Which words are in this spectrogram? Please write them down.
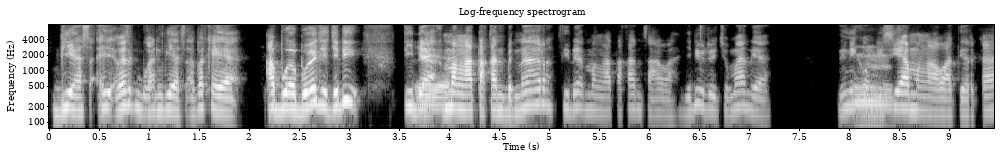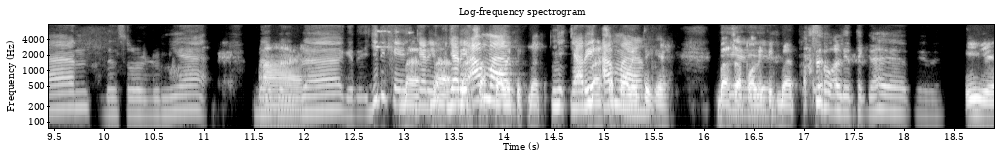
bias aja maksudnya bukan bias apa kayak abu-abu aja jadi tidak Iya, iya. mengatakan benar tidak mengatakan salah jadi udah cuman ya ini Hmm. kondisi yang mengkhawatirkan dan seluruh dunia bla bla Ah. bla gitu jadi kayak Ba- nyari ba- nyari bahasa aman politik nyari Bahasa aman politik ya. Bahasa Iya, politik banget. Bahasa politik banget gitu. Iya,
